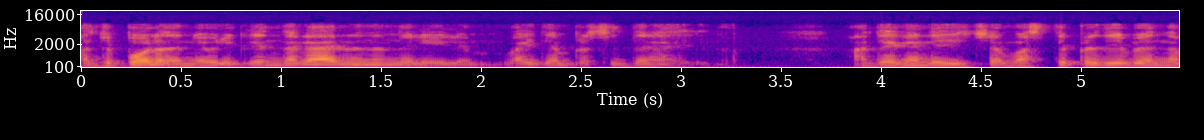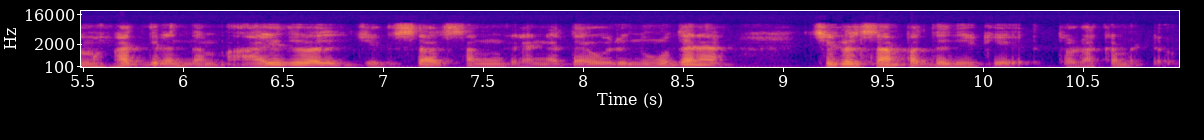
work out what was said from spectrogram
അതുപോലെ തന്നെ ഒരു ഗ്രന്ഥകാരൻ എന്ന നിലയിലും വൈദ്യം പ്രസിദ്ധനായിരുന്നു. അദ്ദേഹം രചിച്ച വസ്തുപ്രദീപ് എന്ന മഹത് ഗ്രന്ഥം ആയുർവേദ ചികിത്സാ രംഗത്തെ ഒരു നൂതന ചികിത്സാ പദ്ധതിക്ക് തുടക്കമിട്ടു.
